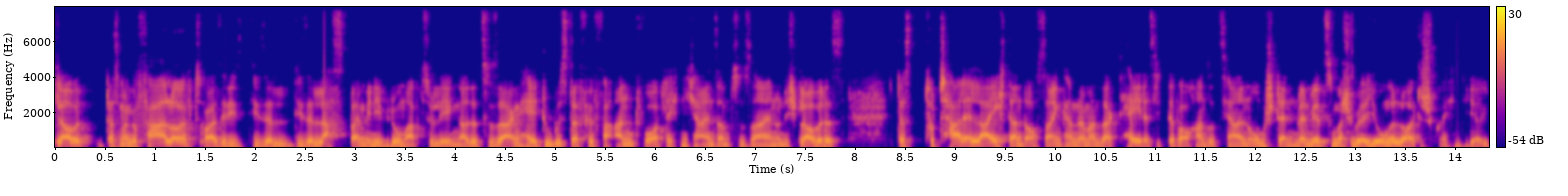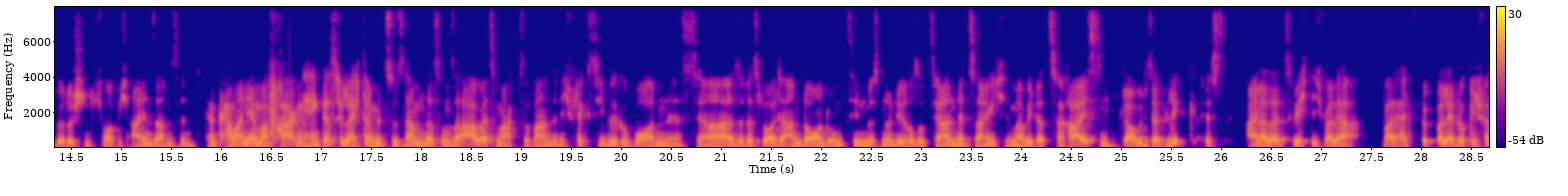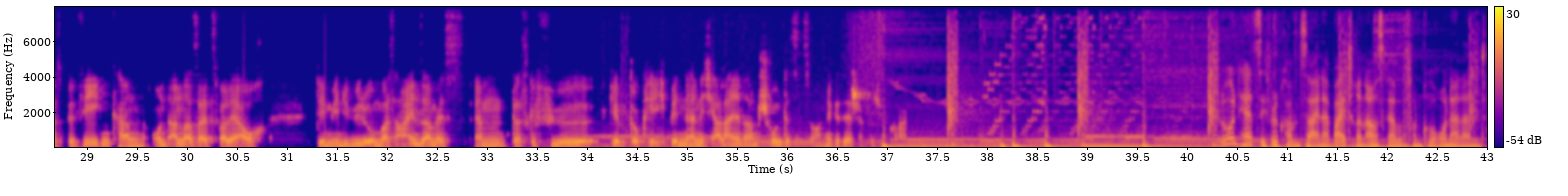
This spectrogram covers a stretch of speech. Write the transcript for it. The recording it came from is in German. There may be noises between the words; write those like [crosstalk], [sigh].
Ich glaube, dass man Gefahr läuft, quasi die, diese, diese Last beim Individuum abzulegen. Also zu sagen, hey, du bist dafür verantwortlich, nicht einsam zu sein. Und ich glaube, dass das total erleichternd auch sein kann, wenn man sagt, hey, das liegt aber auch an sozialen Umständen. Wenn wir jetzt zum Beispiel über junge Leute sprechen, die ja überdurchschnittlich häufig einsam sind, dann kann man ja mal fragen, hängt das vielleicht damit zusammen, dass unser Arbeitsmarkt so wahnsinnig flexibel geworden ist? Ja, also dass Leute andauernd umziehen müssen und ihre sozialen Netze eigentlich immer wieder zerreißen. Ich glaube, dieser Blick ist einerseits wichtig, weil er weil halt, weil er wirklich was bewegen kann und andererseits, weil er auch dem Individuum, was einsam ist, ähm, das Gefühl gibt, okay, ich bin da nicht alleine dran schuld, das ist auch eine gesellschaftliche Frage. Hallo und herzlich willkommen zu einer weiteren Ausgabe von Corona Land.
